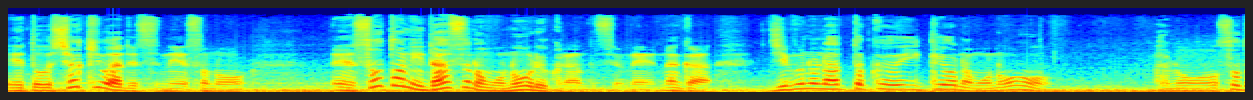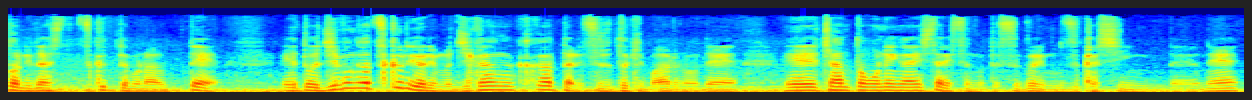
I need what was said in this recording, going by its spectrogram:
えーと、初期はですねその、えー、外に出すのも能力なんですよね、なんか自分の納得いくようなものをあの外に出して作ってもらうって、えーと、自分が作るよりも時間がかかったりする時もあるので、えー、ちゃんとお願いしたりするのってすごい難しいんだよね。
